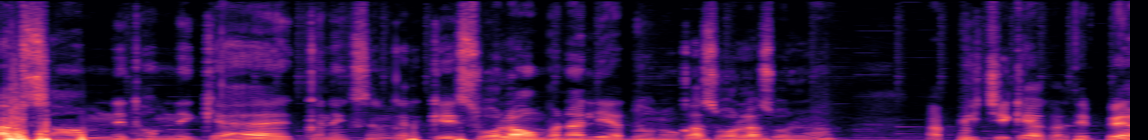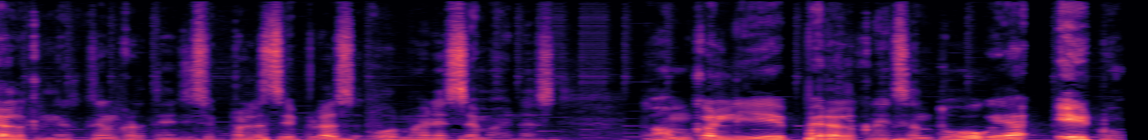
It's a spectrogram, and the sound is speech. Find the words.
अब सामने तो हमने क्या है? कनेक्शन करके सोलह ओम बना लिया। दोनों का सोलह सोलह। अब पीछे क्या करते हैं? पैरल कनेक्शन करते हैं, जैसे प्लस से प्लस और माइनस से माइनस तो हम कर लिए पैरल कनेक्शन तो हो गया ए ओम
